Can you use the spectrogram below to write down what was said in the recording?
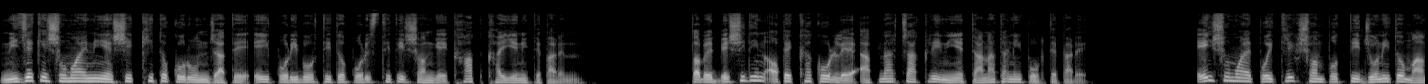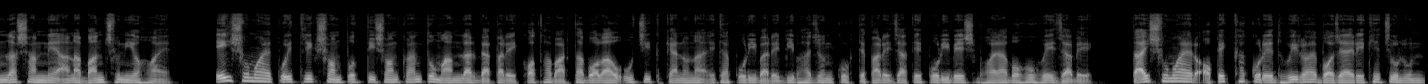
নিজেকে সময় নিয়ে শিক্ষিত করুন যাতে এই পরিবর্তিত পরিস্থিতির সঙ্গে খাপ খাইয়ে নিতে পারেন। তবে বেশিদিন অপেক্ষা করলে আপনার চাকরি নিয়ে টানাটানি পড়তে পারে। এই সময় পৈতৃক সম্পত্তি জনিত মামলা সামনে আনা বাঞ্ছনীয় হয়। এই সময়ে পৈতৃক সম্পত্তি সংক্রান্ত মামলার ব্যাপারে কথাবার্তা বলাও উচিত কেননা এটা পরিবারে বিভাজন করতে পারে যাতে পরিবেশ ভয়াবহ হয়ে যাবে। তাই সময়ের অপেক্ষা করে ধৈর্য বজায় রেখে চলুন,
